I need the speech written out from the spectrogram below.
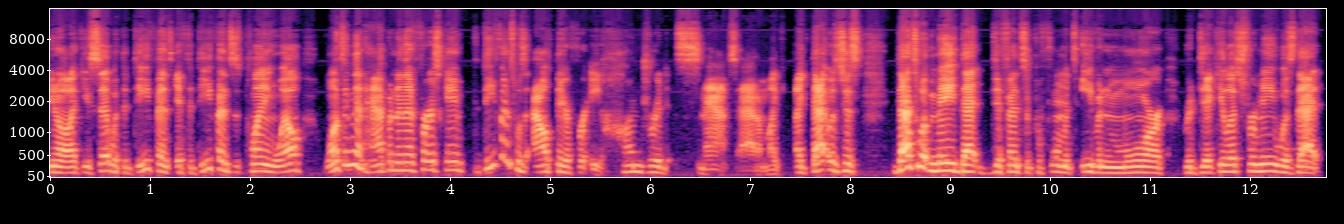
you know, like you said, with the defense, if the defense is playing well, one thing that happened in that first game, the defense was out there for a hundred snaps. Adam, like like that was just that's what made that defensive performance even more ridiculous for me was that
